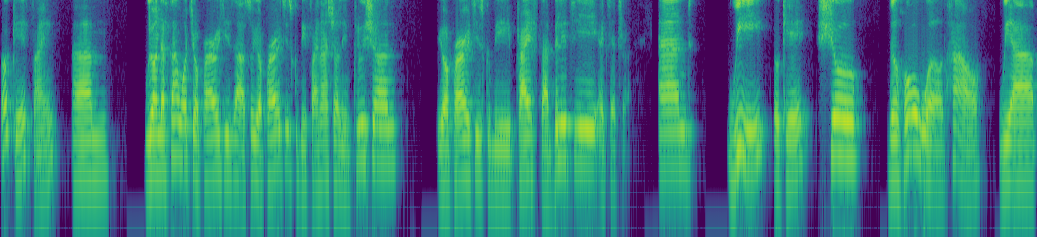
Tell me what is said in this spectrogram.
okay, fine. Um, we understand what your priorities are. So your priorities could be financial inclusion, your priorities could be price stability, etc. And we, okay, show the whole world how we are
